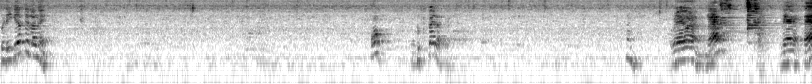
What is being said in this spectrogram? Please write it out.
പിടിക്കത്തില്ലെന്നേ ഓ ഉടുപ്പലൊക്കെ. വേഗം വേഗട്ടെ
